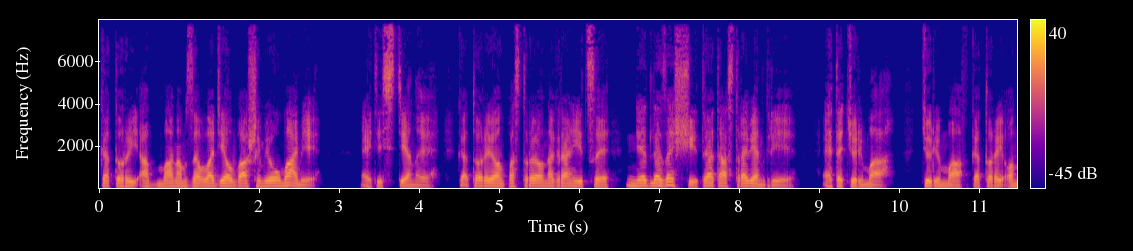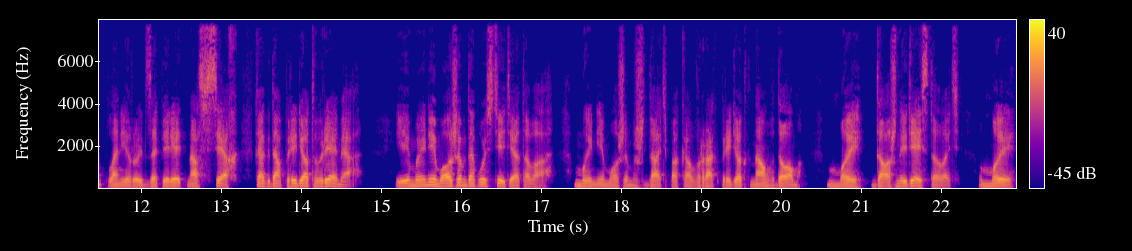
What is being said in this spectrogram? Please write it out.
который обманом завладел вашими умами. Эти стены, которые он построил на границе, не для защиты от Австро-Венгрии. Это тюрьма. Тюрьма, в которой он планирует запереть нас всех, когда придет время. И мы не можем допустить этого. Мы не можем ждать, пока враг придет к нам в дом. Мы должны действовать. Мы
